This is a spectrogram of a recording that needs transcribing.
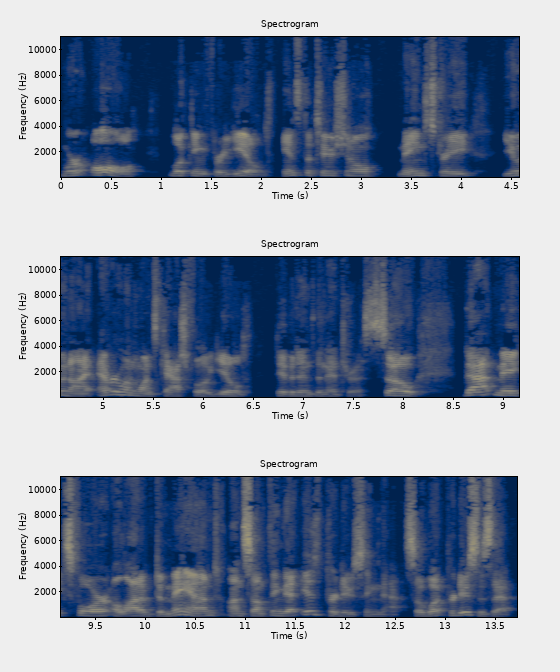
We're all looking for yield, institutional, Main Street, you and I, everyone wants cash flow, yield, dividends, and interest. So that makes for a lot of demand on something that is producing that. So, what produces that?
